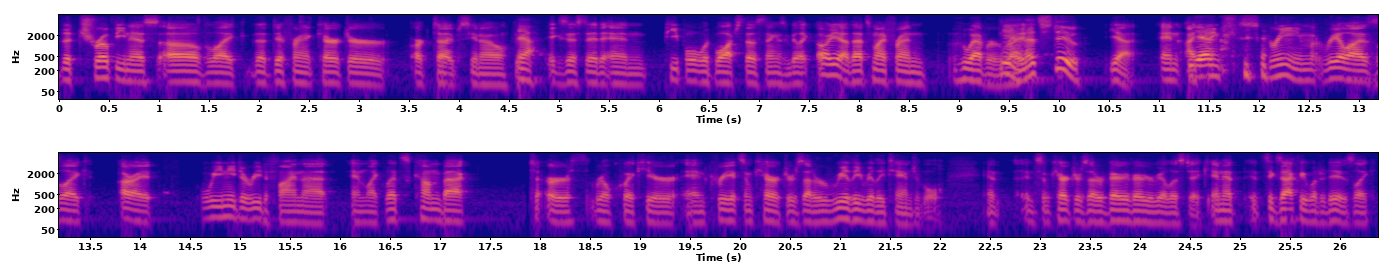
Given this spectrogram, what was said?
the tropiness of like the different character archetypes, you know, Yeah. existed and people would watch those things and be like, "Oh yeah, that's my friend whoever," Yeah, right? that's Stu. Yeah. And I Yeah. think Scream realized like, all right, we need to redefine that and like let's come back to earth real quick here and create some characters that are really really tangible and, and some characters that are very very realistic and it, it's exactly what it is like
